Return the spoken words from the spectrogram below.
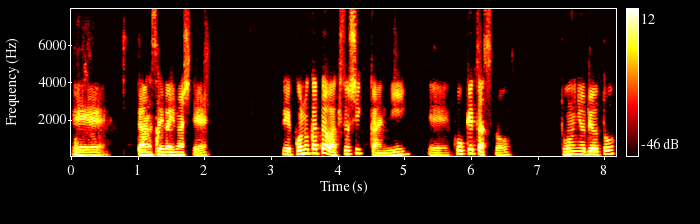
えー、男性がいまして、で、この方は基礎疾患に、えー、高血圧と糖尿病と、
